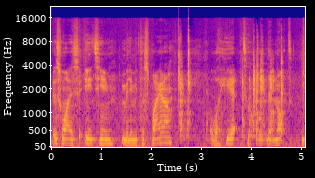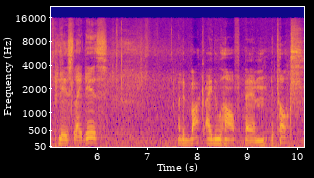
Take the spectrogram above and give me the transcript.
this one is 18 millimeter spiral over here to hold the nut in place like this. At the back I do have um, a Torx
